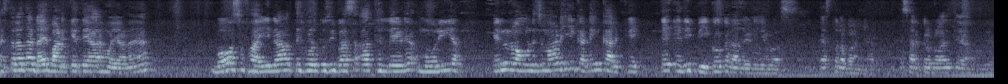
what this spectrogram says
ਇਸ ਤਰ੍ਹਾਂ ਤੁਹਾਡਾ ਇਹ ਬਣ ਕੇ ਤਿਆਰ ਹੋ ਜਾਣਾ ਆ। ਬਹੁਤ ਸਫ਼ਾਈ ਨਾਲ ਤੇ ਹੁਣ ਤੁਸੀਂ ਬਸ ਆ ਥੱਲੇ ਜਿਹੜਾ ਮੋਰੀ ਆ, ਇਹਨੂੰ ਰਾਉਂਡ ਚ ਜੀ ਕਟਿੰਗ ਕਰਕੇ ਤੇ ਇਹਦੀ ਪੀਕੋ ਕਰਾ ਦੇਣੀ ਆ ਬਸ। ਇਸ ਤਰ੍ਹਾਂ ਬਣ ਜਾਣਾ ਸਰਕਲ ਪਲਾਜ ਤਿਆਰ ਹੋ ਗਿਆ।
